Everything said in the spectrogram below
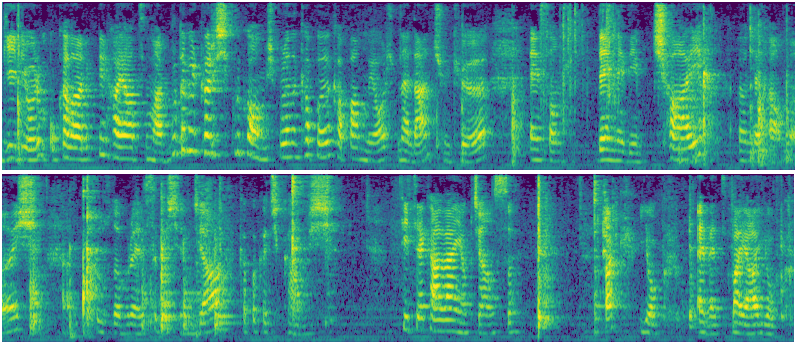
geliyorum. O kadarlık bir hayatım var. Burada bir karışıklık olmuş. Buranın kapağı kapanmıyor. Neden? Çünkü en son demlediğim çay önde kalmış. Tuz da buraya sıkışınca kapak açık kalmış. Filtre kahven yok Cansu. Bak yok. Evet bayağı yok.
